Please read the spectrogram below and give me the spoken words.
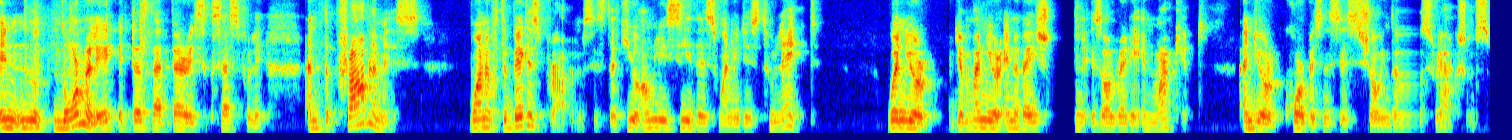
In normally, it does that very successfully, and the problem is one of the biggest problems is that you only see this when it is too late when your, when your innovation is already in market and your core business is showing those reactions.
